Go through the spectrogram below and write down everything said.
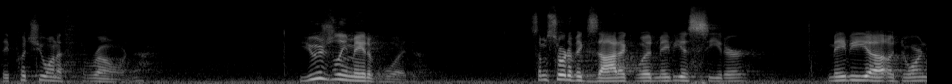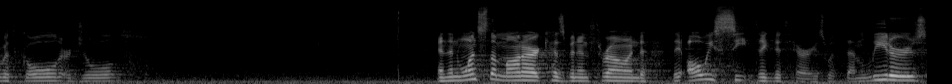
they put you on a throne, usually made of wood. Some sort of exotic wood, maybe a cedar, maybe uh, adorned with gold or jewels. And then once the monarch has been enthroned, they always seat dignitaries with them leaders,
